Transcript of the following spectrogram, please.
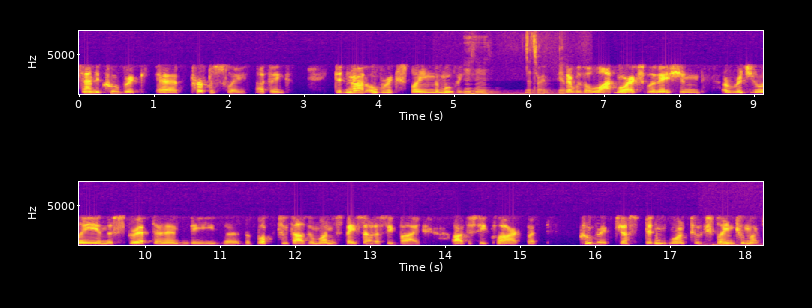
Stanley Kubrick uh, purposely, I think, did not over-explain the movie. Mm-hmm. That's right. Yep. There was a lot more explanation originally in the script and in the, the, the book 2001 The Space Odyssey by Arthur C. Clarke, but Kubrick just didn't want to explain too much.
